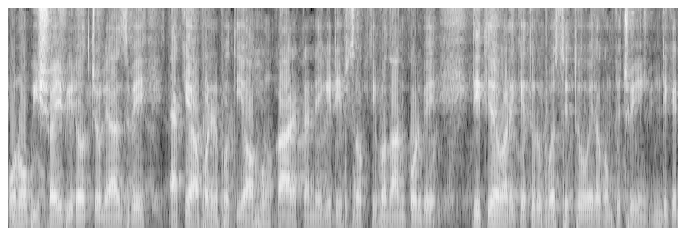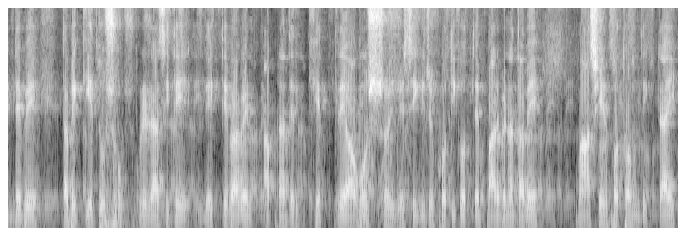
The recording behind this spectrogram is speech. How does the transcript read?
কোনো বিষয়ে বিরোধ চলে আসবে। একে অপরের প্রতি অহংকার একটা নেগেটিভ শক্তি প্রদান করবে। দ্বিতীয় ঘরে কেতুর উপস্থিত এরকম কিছু ইন্ডিকেট দেবে। তবে কেতু শুক্রের রাশিতে দেখতে পাবেন আপনাদের ক্ষেত্রে অবশ্যই বেশি কিছু ক্ষতি করতে পারবে না। তবে মাসের প্রথম দিকটাই আহ,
